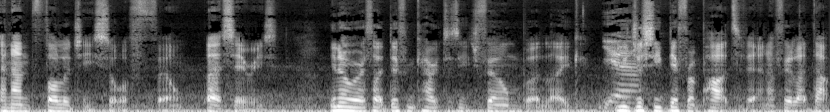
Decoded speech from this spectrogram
an anthology sort of film uh, series, you know, where it's like different characters each film, but like Yeah. you just see different parts of it, and I feel like that.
